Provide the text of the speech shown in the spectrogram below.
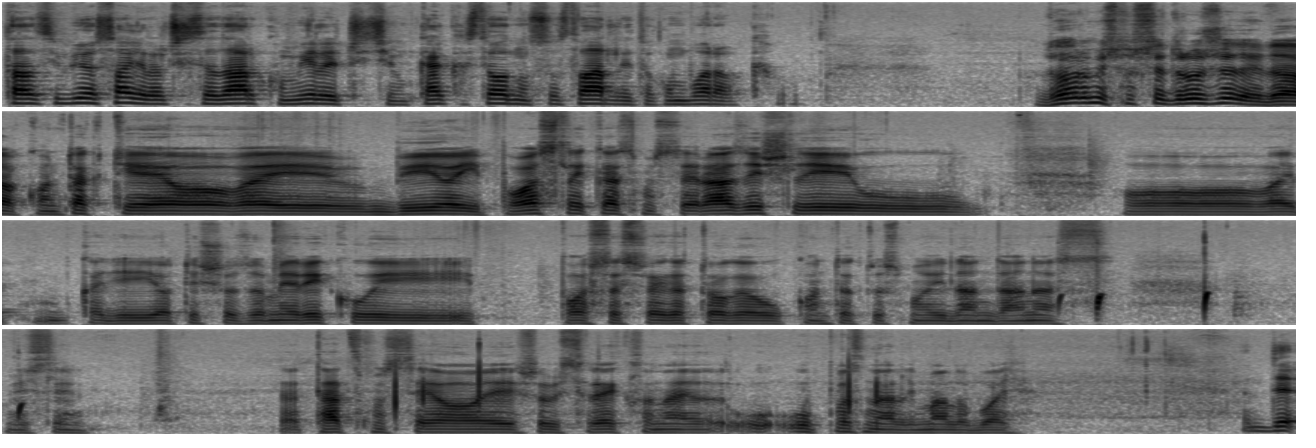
Tada si bio sagrač sa Darkom Miličićem. Kakav ste odnos ostvarili tokom boravka? Dobro, mi smo se družili, da. Kontakt je ovaj, bio i posle kad smo se razišli u ovaj, kad je i otišao za Ameriku i posle svega toga u kontaktu smo i dan danas. Mislim, tad smo se, ovaj, što bi se reklo, na, upoznali malo bolje. De,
